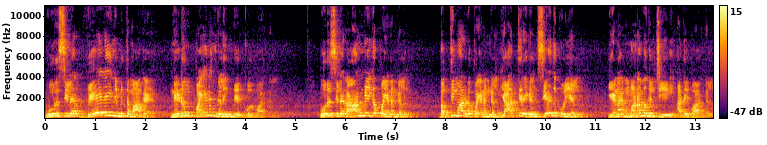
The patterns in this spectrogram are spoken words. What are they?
ஒரு சிலர் வேலை நிமித்தமாக நெடும் பயணங்களை மேற்கொள்வார்கள். ஒரு சிலர் ஆன்மீக பயணங்கள் பக்தி மார்க்க பயணங்கள் யாத்திரைகள் சேது குளியல் என மனமகிழ்ச்சியை அடைவார்கள்.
